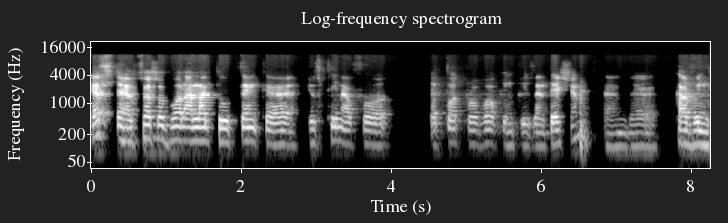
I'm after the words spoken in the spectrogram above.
Yes, uh, first of all, I'd like to thank uh, Justyna for a thought-provoking presentation and uh, covering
